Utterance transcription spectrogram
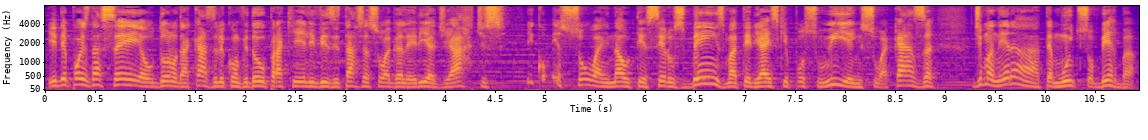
E depois da ceia, o dono da casa lhe convidou para que ele visitasse a sua galeria de artes e começou a enaltecer os bens materiais que possuía em sua casa de maneira até muito soberba.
